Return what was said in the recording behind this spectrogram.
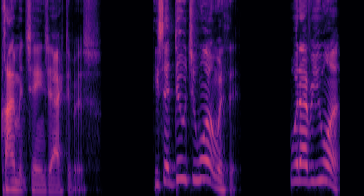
climate change activist. He said, Do what you want with it, whatever you want.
